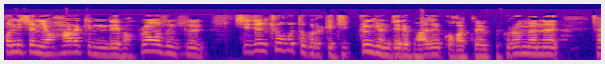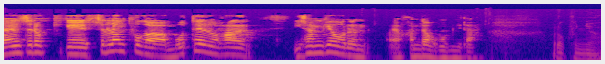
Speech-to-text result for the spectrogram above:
컨디션이 하락했는데 박병호 선수는 시즌 초부터 그렇게 집중 견제를 받을 것 같아요. 그러면은 자연스럽게 슬럼프가 못해도 한 2, 3개월은 간다고 봅니다. 그렇군요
